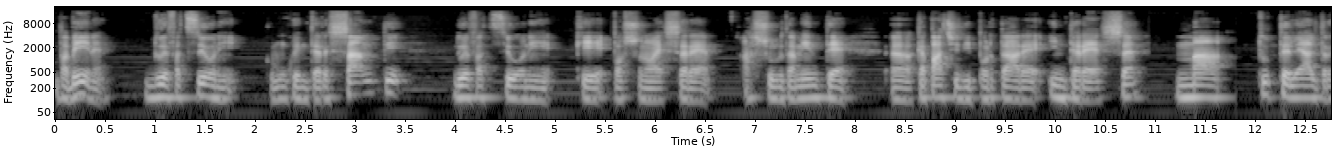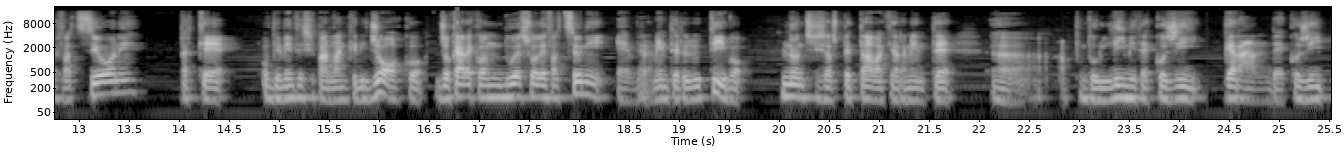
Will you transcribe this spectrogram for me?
va bene, due fazioni comunque interessanti, due fazioni che possono essere assolutamente eh, capaci di portare interesse, ma tutte le altre fazioni, perché ovviamente si parla anche di gioco, giocare con due sole fazioni è veramente riduttivo, non ci si aspettava chiaramente eh, appunto un limite così grande, così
